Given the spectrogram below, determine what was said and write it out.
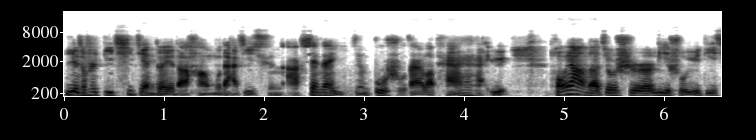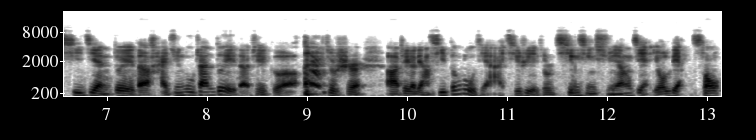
也就是第七舰队的航母打击群啊，现在已经部署在了台海海域。同样的，就是隶属于第七舰队的海军陆战队的这个，就是啊这个两栖登陆舰啊，其实也就是轻型巡洋舰有两艘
